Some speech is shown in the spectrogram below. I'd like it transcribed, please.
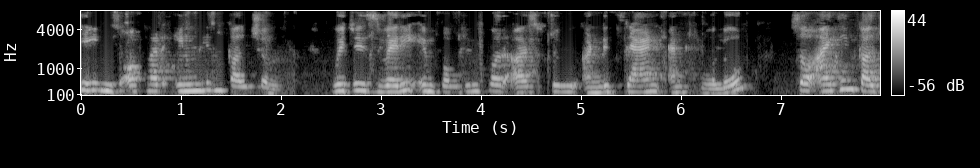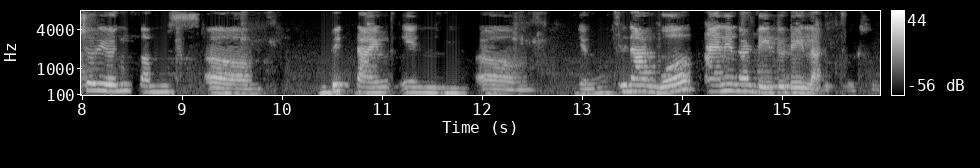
things of our indian culture which is very important for us to understand and follow so I think culture really comes um, big time in um, you know in our work and in our day to day life also.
